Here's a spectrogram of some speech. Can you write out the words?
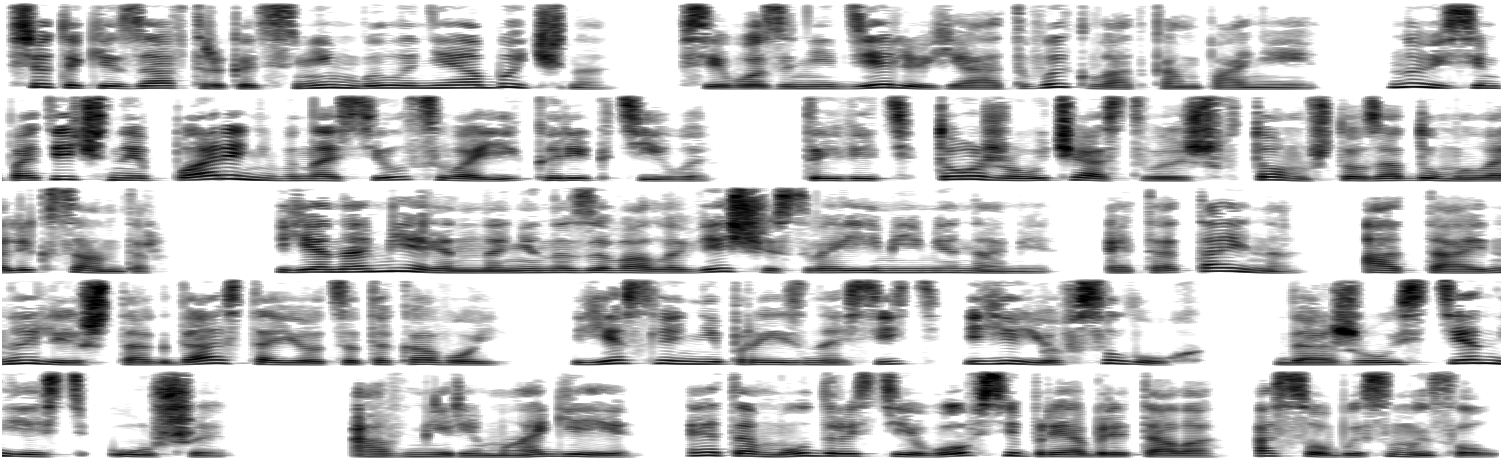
Все-таки завтракать с ним было необычно. Всего за неделю я отвыкла от компании. Ну и симпатичный парень вносил свои коррективы. Ты ведь тоже участвуешь в том, что задумал Александр. Я намеренно не называла вещи своими именами. Это тайна, а тайна лишь тогда остается таковой, если не произносить ее вслух. Даже у стен есть уши. А в мире магии эта мудрость и вовсе приобретала особый смысл.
